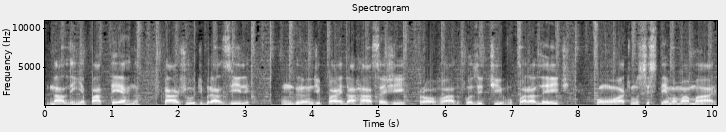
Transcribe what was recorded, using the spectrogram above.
Na linha paterna, Caju de Brasília um grande pai da raça G, provado positivo para leite, com ótimo sistema mamário,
